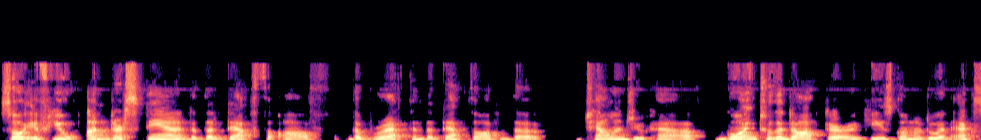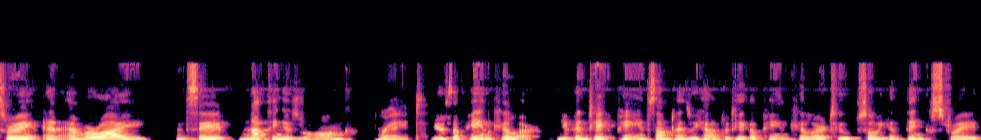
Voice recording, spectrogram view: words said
So, if you understand the depth of the breadth and the depth of the challenge you have, going to the doctor, he's going to do an x ray and MRI and say, nothing is wrong. Right. Here's a painkiller. You can take pain. Sometimes we have to take a painkiller to so we can think straight.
